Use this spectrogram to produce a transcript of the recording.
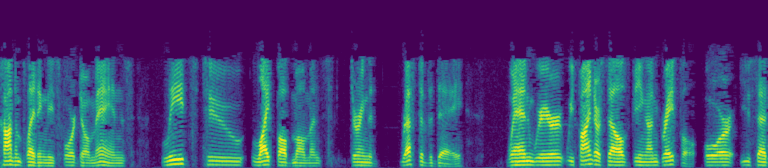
contemplating these four domains leads to light bulb moments during the rest of the day when we're we find ourselves being ungrateful or you said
